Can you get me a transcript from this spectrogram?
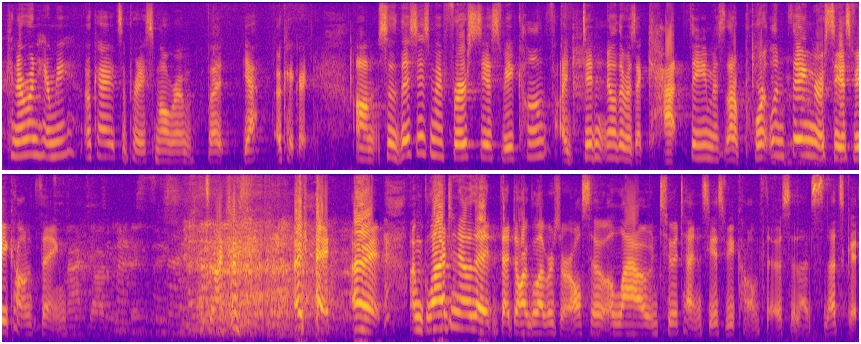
can everyone hear me? Okay, it's a pretty small room, but yeah, okay, great. Um, so this is my first CSV conf. I didn't know there was a cat theme. Is that a Portland thing or a CSV conf thing? Okay, all right. I'm glad to know that, that dog lovers are also allowed to attend CSV Conf though, so that's, that's good.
